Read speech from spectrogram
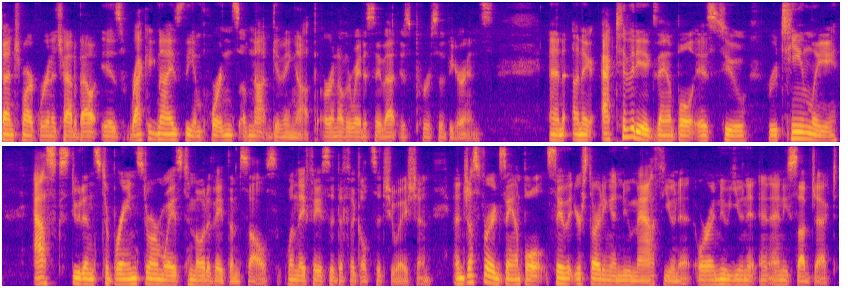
benchmark we're going to chat about is recognize the importance of not giving up, or another way to say that is perseverance. And an activity example is to routinely ask students to brainstorm ways to motivate themselves when they face a difficult situation. And just for example, say that you're starting a new math unit or a new unit in any subject.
